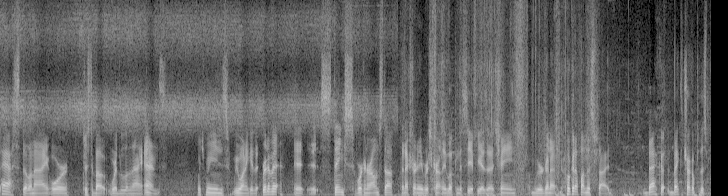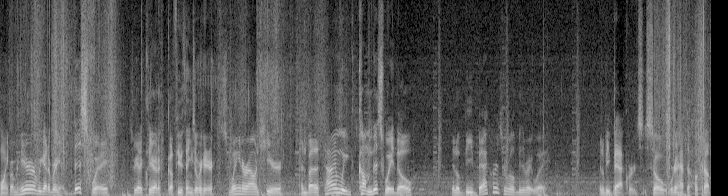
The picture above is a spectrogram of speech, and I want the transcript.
past the lanai or just about where the lanai ends which means we want to get rid of it. it. It stinks working around stuff. The next door neighbor is currently looking to see if he has a chain. We're gonna hook it up on this side. Back, back the truck up to this point. From here, we gotta bring it this way. So we gotta clear out a, a few things over here. Swing it around here. And by the time we come this way though, it'll be backwards or will it be the right way? It'll be backwards. So we're gonna have to hook it up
